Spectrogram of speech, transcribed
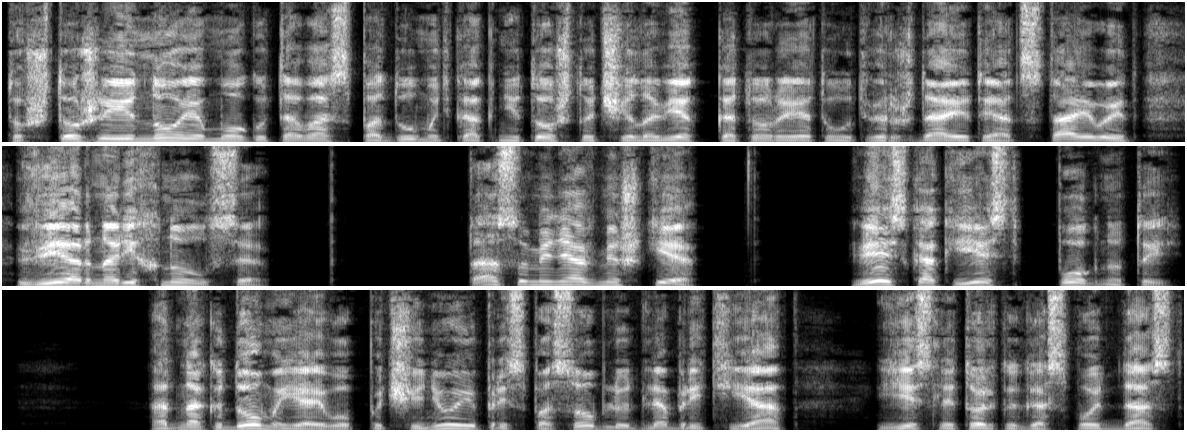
то что же иное могут о вас подумать, как не то, что человек, который это утверждает и отстаивает, верно рехнулся? Таз у меня в мешке, весь как есть погнутый. Однако дома я его починю и приспособлю для бритья, если только Господь даст,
